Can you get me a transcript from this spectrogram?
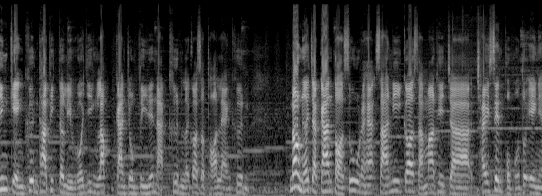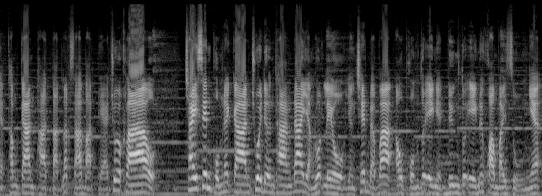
ยิ่งเก่งขึ้นท่าพิกตะหลิวก็ยิ่งรับการโจมตีได้หนักขึ้น แล้วก็สะท้อนแรงขึ้น นอกเหนือจากการต่อสู้นะฮะซานี่ก็สามารถที่จะใช้เส้นผมของตัวเองเนี่ยทำการผ่าตัดรักษาบาดแผลชั่วคราว ใช้เส้นผมในการช่วยเดินทางได้อย่างรวดเร็ว อย่างเช่นแบบว่าเอาผมตัวเองเนี่ยดึงตัวเองด้วยความไวสูงเงี้ย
